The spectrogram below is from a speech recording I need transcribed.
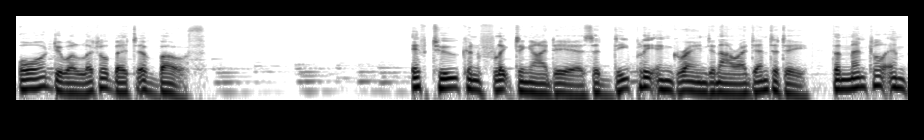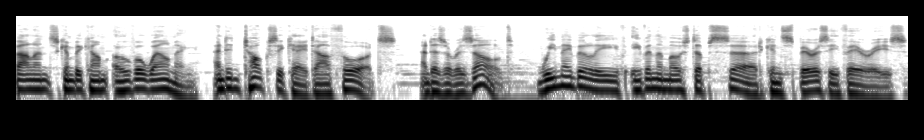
or do a little bit of both. If two conflicting ideas are deeply ingrained in our identity, the mental imbalance can become overwhelming and intoxicate our thoughts, and as a result, we may believe even the most absurd conspiracy theories.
